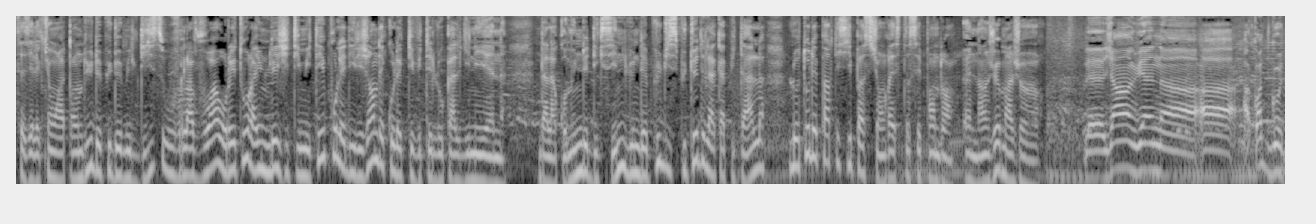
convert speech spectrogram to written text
Ces élections attendues depuis 2010 ouvrent la voie au retour à une légitimité pour les dirigeants des collectivités locales guinéennes. Dans la commune de Dixine, l'une des plus disputées de la capitale, le taux de participation reste cependant un enjeu majeur. Les gens viennent euh, à, compte-goutte.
